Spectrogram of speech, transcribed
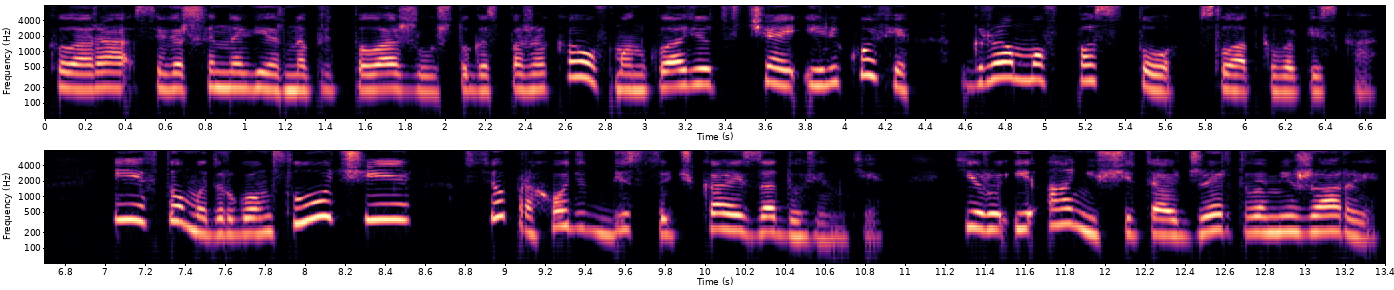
Клара совершенно верно предположил, что госпожа Кауфман кладет в чай или кофе граммов по сто сладкого песка. И в том и другом случае все проходит без сучка и задоринки. Киру и Аню считают жертвами жары.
